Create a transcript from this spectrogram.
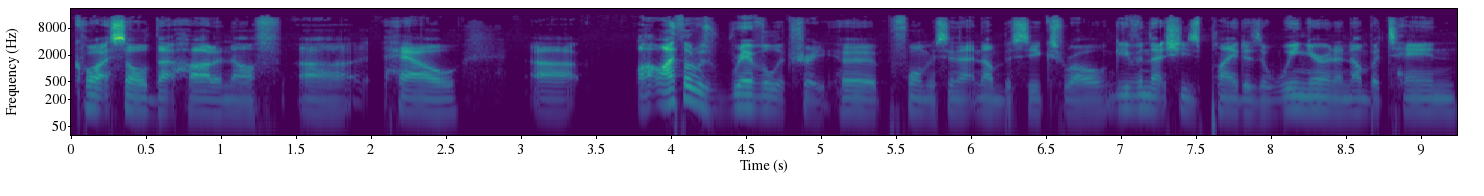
quite sold that hard enough. Uh, how uh, I thought it was revelatory her performance in that number six role, given that she's played as a winger and a number ten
